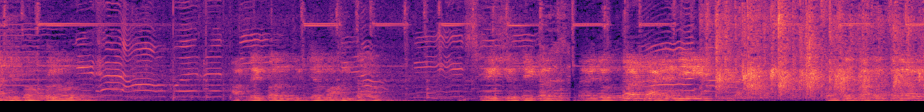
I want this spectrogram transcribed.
राजीव भाऊकुलो आपले परमपूज्य महंत श्री शिवनेकर जोरदार टाळ्यांनी त्यांचं स्वागत करावे.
